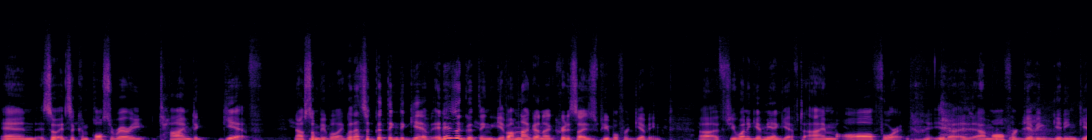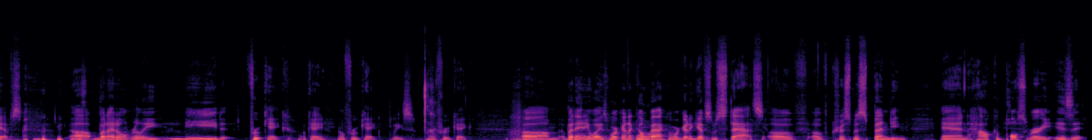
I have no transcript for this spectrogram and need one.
And so it's a compulsory time to give. Now, some people are like, well, that's a good thing to give. It is a good thing to give. I'm not going to criticize people for giving. Uh, if you want to give me a gift, I'm all for it. you know, I'm all for giving, getting gifts. Uh, but I don't really need fruitcake. Okay, no fruitcake, please. No fruitcake. Um, but anyways, we're going to come Well- back and we're going to give some stats of of Christmas spending and how compulsory is it.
